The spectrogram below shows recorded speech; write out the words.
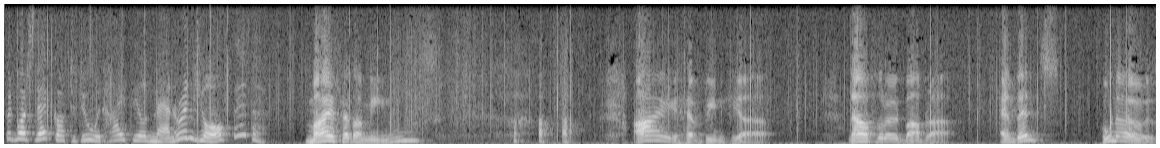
But what's that got to do with Highfield Manor and your feather? My feather means I have been here. Now for the road, Barbara. And thence, who knows?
